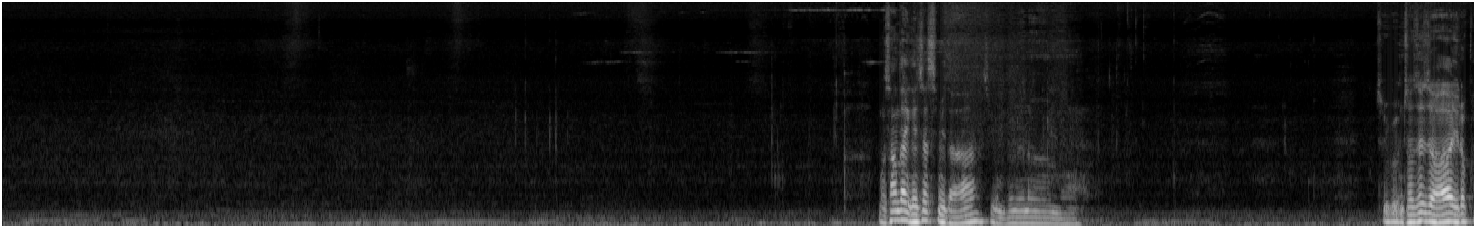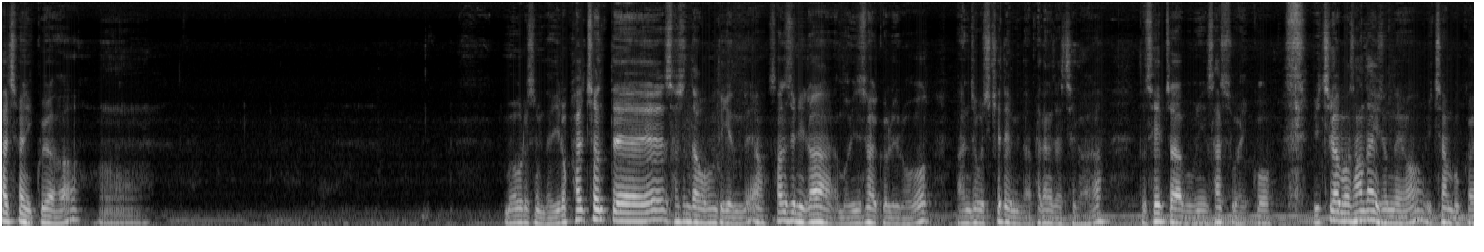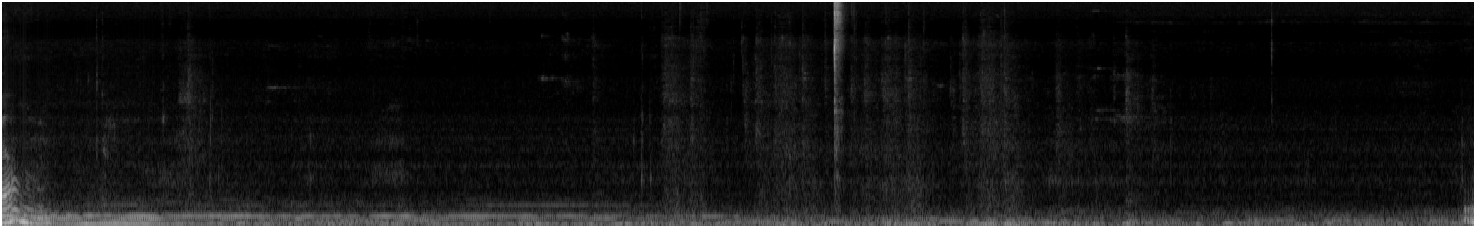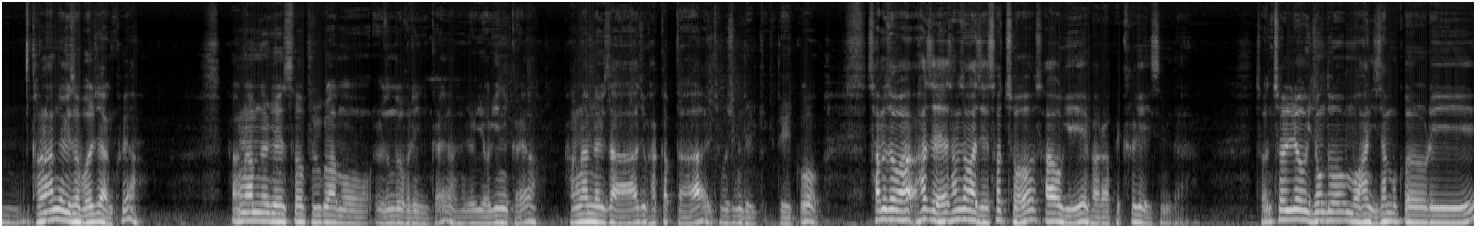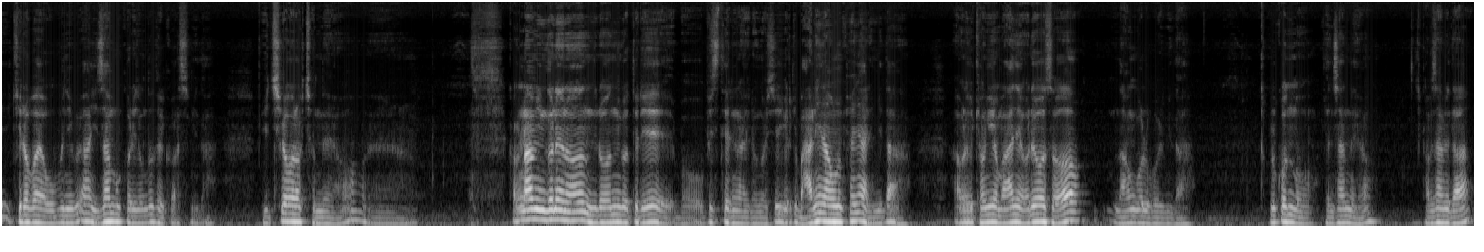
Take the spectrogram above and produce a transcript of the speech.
뭐 상당히 괜찮습니다. 지금 보면은 뭐 지금 전세자 1억 8천 있고요. 어, 뭐 그렇습니다. 1억 8천대에 사신다고 보면 되겠는데요. 선순위라 뭐 인수할 권리로 만족을 시켜야 됩니다. 배당 자체가 또 세입자 부분이 살 수가 있고 위치가 뭐 상당히 좋네요. 위치 한번 볼까요? 음. 강남역에서 멀지 않고요. 강남역에서 불과 뭐, 요 정도 거리니까요. 여기, 여기니까요. 강남역에서 아주 가깝다. 이렇게 보시면 될- 되겠고, 삼성 화재, 삼성 화재 서초 4호기 바로 앞에 크게 있습니다. 전철역 이 정도 뭐 한 2, 3분 거리, 길어봐야 5분이고요. 한 2, 3분 거리 정도 될 것 같습니다. 위치가 워낙 좋네요. 예. 강남 인근에는 이런 것들이 뭐 오피스텔이나 이런 것이 그렇게 많이 나오는 편이 아닙니다. 아무래도 경기가 많이 어려워서 나온 걸로 보입니다. 물건 뭐 괜찮네요. 감사합니다.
